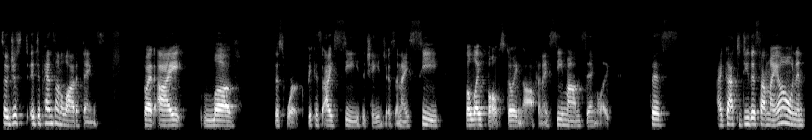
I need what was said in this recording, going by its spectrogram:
so just it depends on a lot of things but i love this work because i see the changes and i see the light bulbs going off and i see moms saying like this i got to do this on my own and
